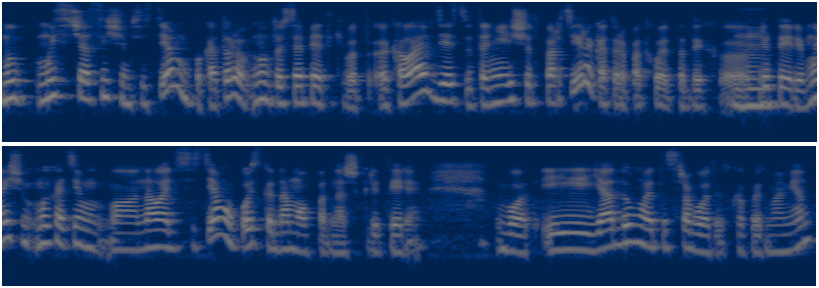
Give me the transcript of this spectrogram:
мы, мы сейчас ищем систему, по которой, ну, то есть, опять-таки, вот Эколайф действует, они ищут квартиры, которые подходят под их mm-hmm. критерии. Мы, ищем, мы хотим э, наладить систему поиска домов под наши критерии. Вот. И я думаю, это сработает в какой-то момент.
